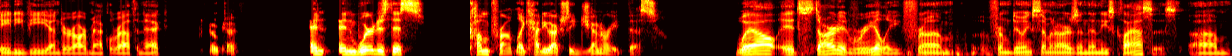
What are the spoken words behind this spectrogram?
ADV, under our McIlrath and Eck. Okay. And and where does this come from? Like, how do you actually generate this? Well, it started really from from doing seminars and then these classes. Um,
